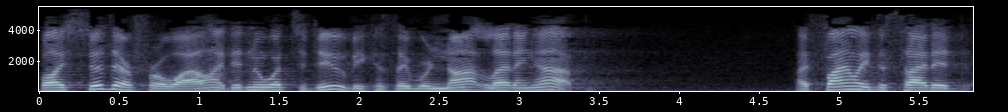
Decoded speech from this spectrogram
Well, I stood there for a while. I didn't know what to do because they were not letting up. I finally decided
